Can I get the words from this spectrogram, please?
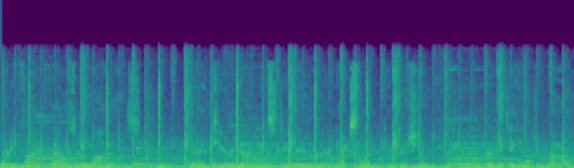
45,000 miles. The interior and exterior are in excellent condition. Ready to hit the road.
